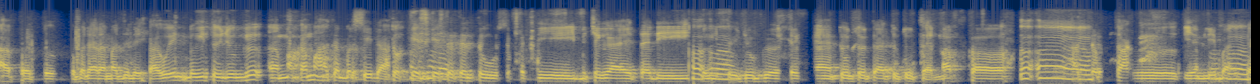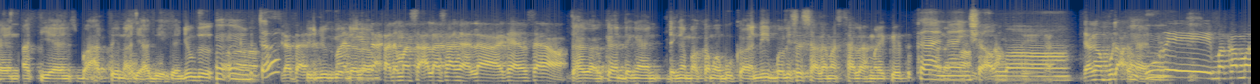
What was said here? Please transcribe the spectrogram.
apa tu kebenaran majlis kahwin begitu juga uh, mahkamah akan bersidang untuk kes-kes uh-huh. tertentu seperti bercerai tadi uh-huh. begitu juga dengan tuntutan-tuntutan nafkah uh-huh. harta pusaka yang melibatkan uh-huh. hatian sebab harta nak dihabiskan juga uh-huh. betul tak, tak, juga dalam tak ada masalah sangat lah kan Ustaz kita harapkan dengan dengan mahkamah buka ni boleh selesai masalah mereka tu kan insyaAllah jangan pula kan. Ure, mahkamah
